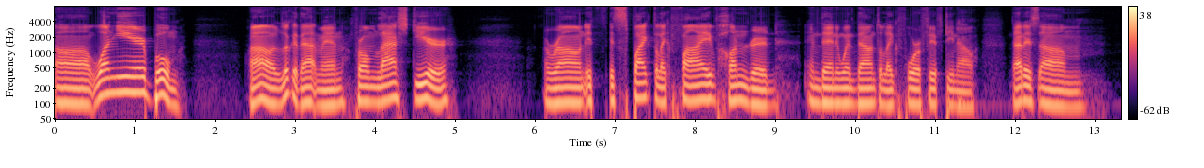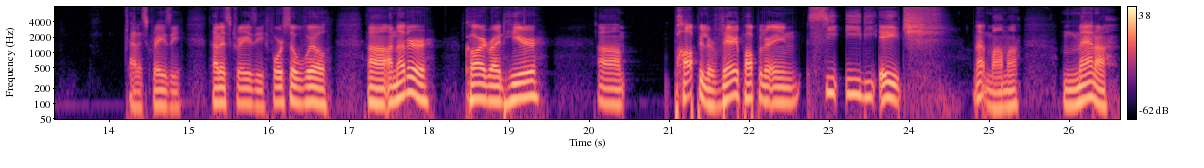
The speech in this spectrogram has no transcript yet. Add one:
Uh one year, boom. Wow, look at that, man. From last year around it it spiked to like 500 and then it went down to like 450 now. That is um that is crazy. That is crazy. Force of Will. Uh, another card right here um, popular, very popular in CEDH, not Mama, Mana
